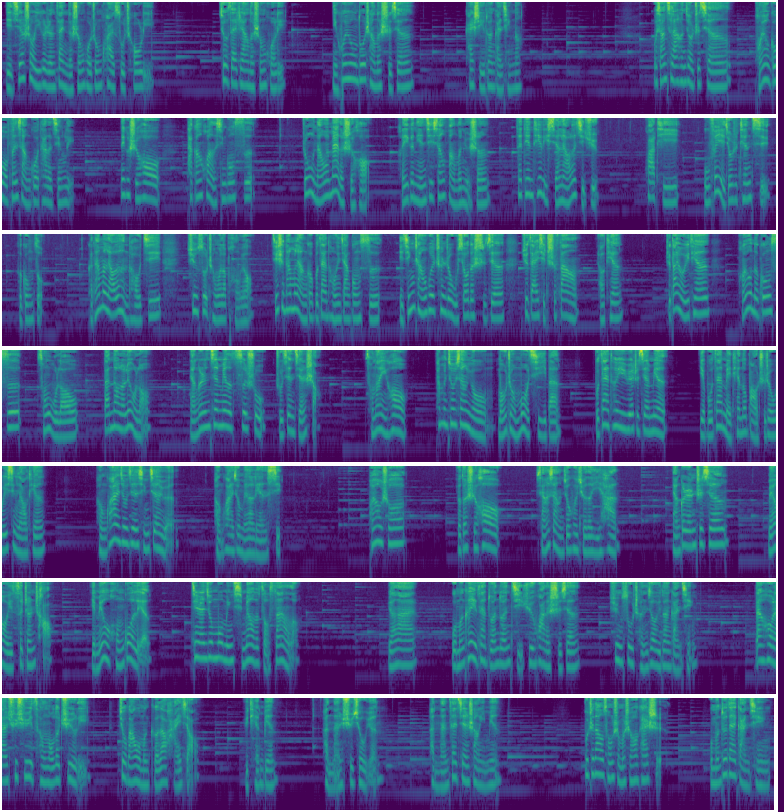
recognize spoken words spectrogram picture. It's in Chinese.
也接受一个人在你的生活中快速抽离。就在这样的生活里，你会用多长的时间开始一段感情呢？我想起来很久之前，朋友跟我分享过他的经历，那个时候。他刚换了新公司，中午拿外卖的时候，和一个年纪相仿的女生在电梯里闲聊了几句，话题无非也就是天气和工作，可他们聊得很投机，迅速成为了朋友。即使他们两个不在同一家公司，也经常会趁着午休的时间聚在一起吃饭聊天。直到有一天，朋友的公司从五楼。搬到了六楼，两个人见面的次数逐渐减少。从那以后，他们就像有某种默契一般，不再特意约着见面，也不再每天都保持着微信聊天。很快就渐行渐远，很快就没了联系。朋友说，有的时候想想就会觉得遗憾，两个人之间。没有一次争吵，也没有红过脸，竟然就莫名其妙的走散了。原来，我们可以在短短几句话的时间，迅速成就一段感情，但后来区区一层楼的距离，就把我们隔到海角与天边，很难续旧缘，很难再见上一面。不知道从什么时候开始。我们对待感情，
